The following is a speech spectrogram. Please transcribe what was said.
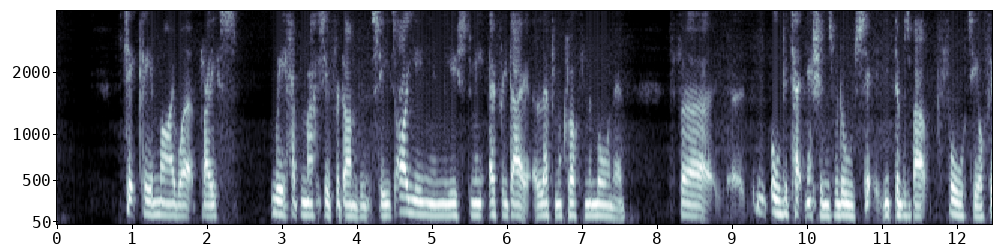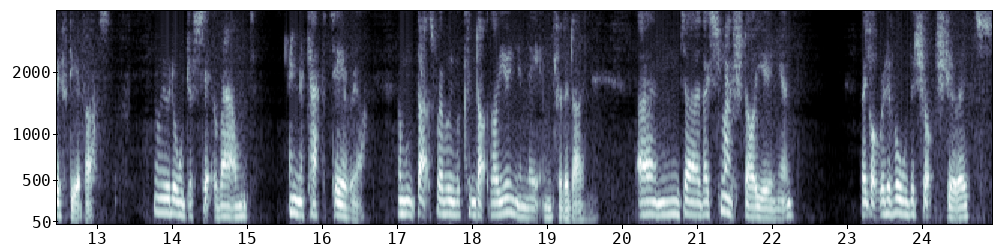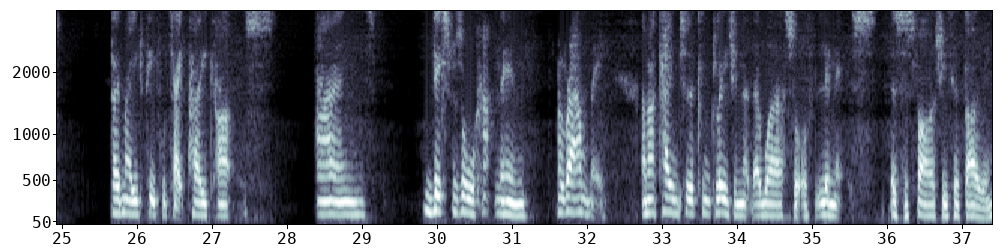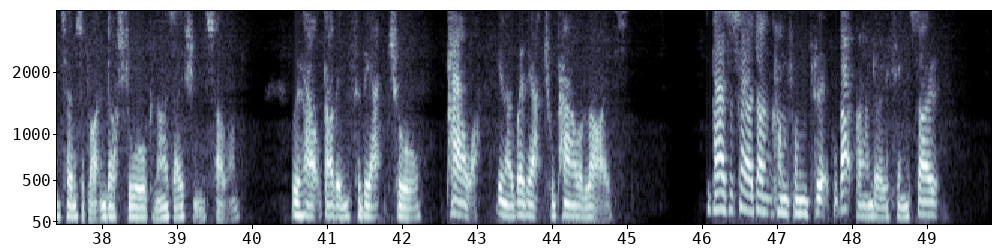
particularly in my workplace. We had massive redundancies. Our union used to meet every day at 11 o'clock in the morning for uh, all the technicians would all sit. There was about forty or fifty of us, and we would all just sit around in the cafeteria, and that's where we would conduct our union meeting for the day. And uh, they smashed our union. They got rid of all the shop stewards. They made people take pay cuts, and this was all happening around me. And I came to the conclusion that there were sort of limits as as far as you could go in terms of like industrial organisation and so on, without going for the actual power, you know, where the actual power lies. But as I say, I don't come from a political background or anything, so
